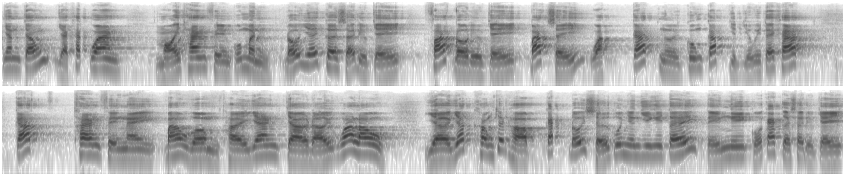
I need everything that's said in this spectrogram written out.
nhanh chóng và khách quan mọi than phiền của mình đối với cơ sở điều trị, phát đồ điều trị, bác sĩ hoặc các người cung cấp dịch vụ y tế khác. Các than phiền này bao gồm thời gian chờ đợi quá lâu, giờ giấc không thích hợp, cách đối xử của nhân viên y tế, tiện nghi của các cơ sở điều trị,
